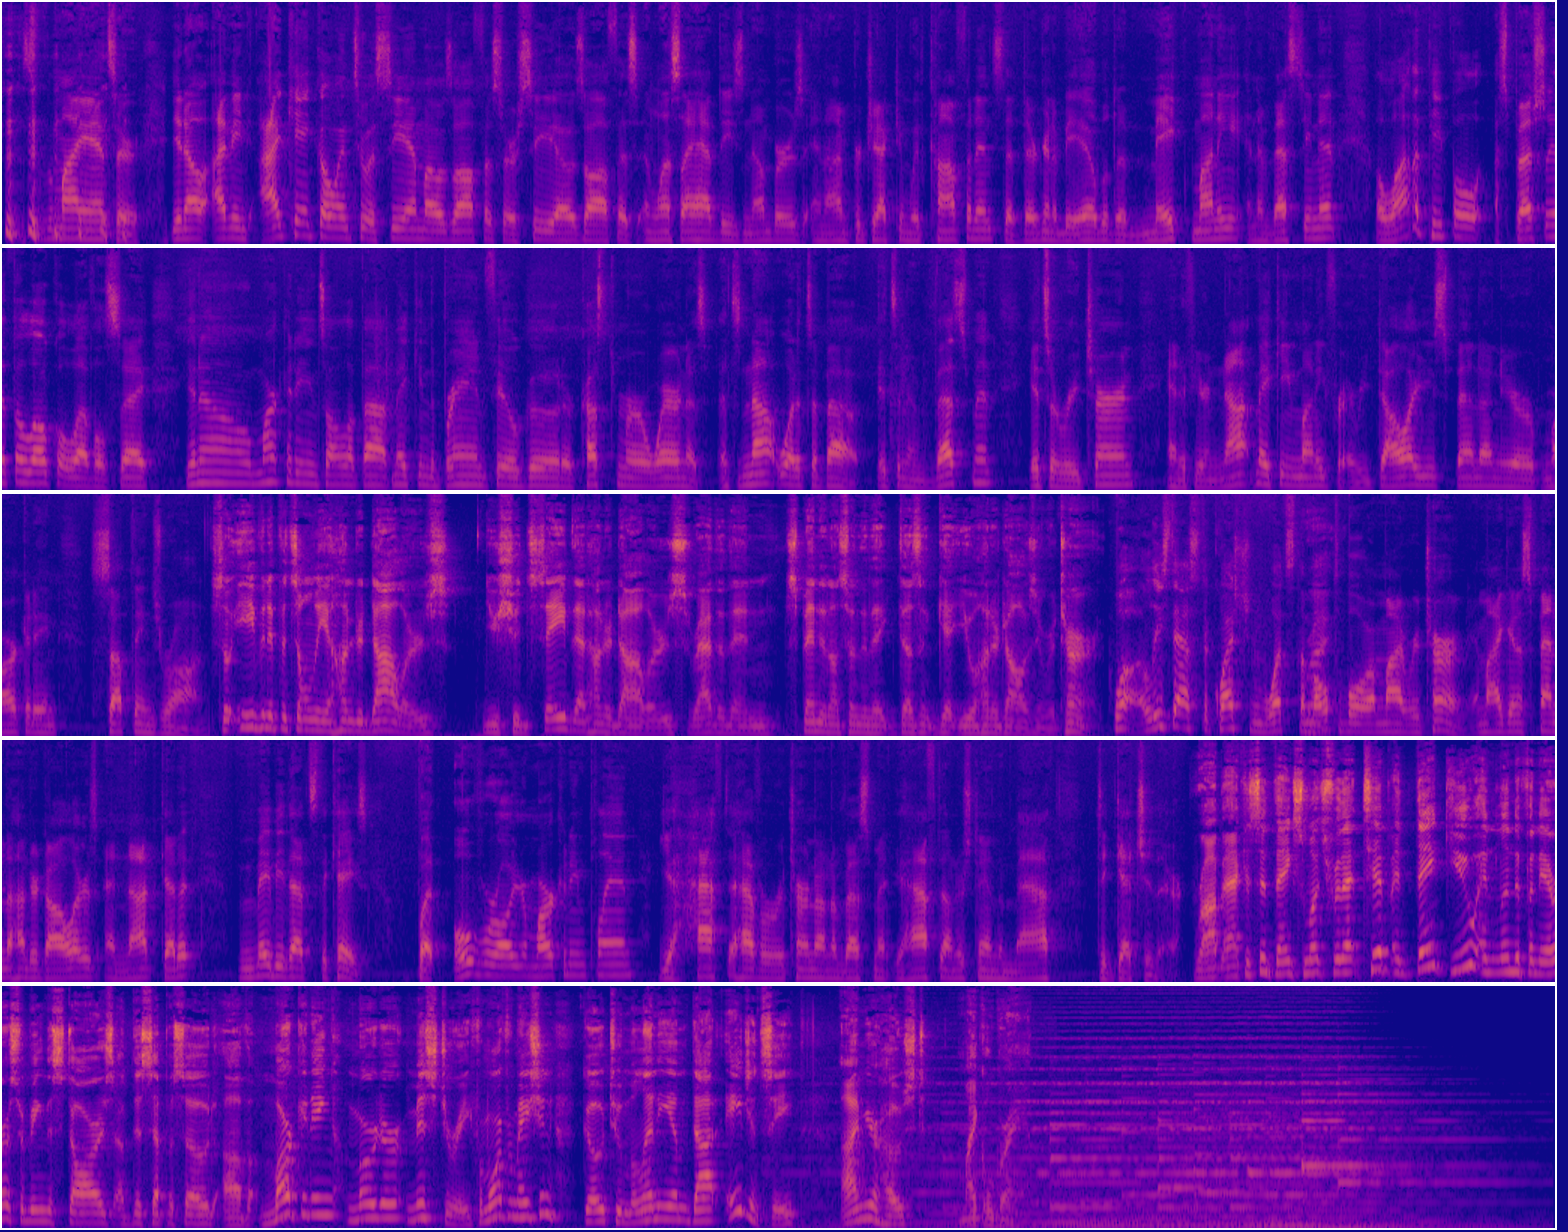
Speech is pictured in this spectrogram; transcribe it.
this is my answer. You know, I mean, I can't go into a CMO's office or CEO's office unless I have these numbers and I'm projecting with confidence that they're going to be able to make money and investing it. A lot of people, especially at the local level, say, you know, marketing's all about making the brand feel good or customer awareness. That's not what it's about. It's an investment, it's a return, and if you're not making money for every dollar you spend on your marketing, something's wrong. So even if it's only $100, you should save that $100 rather than spend it on something that doesn't get you $100 in return. Well, at least ask the question what's the right. multiple on my return? Am I going to spend $100 and not get it? Maybe that's the case. But overall, your marketing plan, you have to have a return on investment. You have to understand the math to get you there. Rob Atkinson, thanks so much for that tip. And thank you and Linda Fanaras for being the stars of this episode of Marketing Murder Mystery. For more information, go to millennium.agency. I'm your host, Michael Graham.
